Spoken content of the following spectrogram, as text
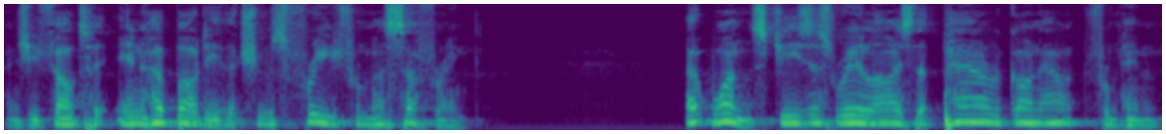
and she felt in her body that she was freed from her suffering. At once, Jesus realized that power had gone out from him.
